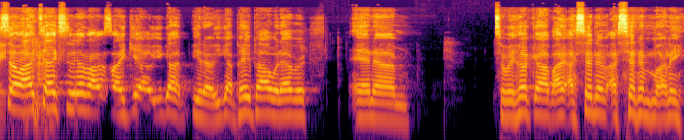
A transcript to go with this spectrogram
so I texted him. I was like, "Yo, you got you know you got PayPal, whatever," and um, so we hook up. I, I send him I send him money.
